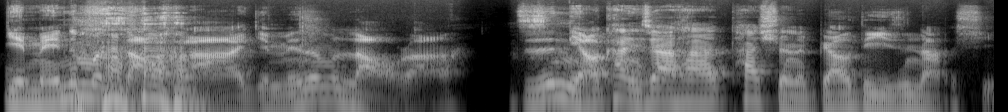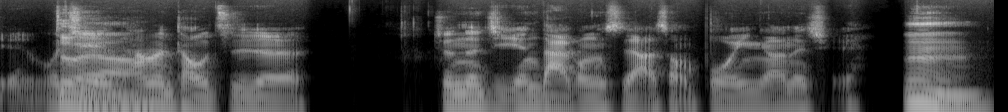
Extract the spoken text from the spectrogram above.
也没那么老啦，也没那么老啦，只是你要看一下他他选的标的是哪些。我记对啊得他们投资的就那几间大公司啊，什么波音啊那些。嗯，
